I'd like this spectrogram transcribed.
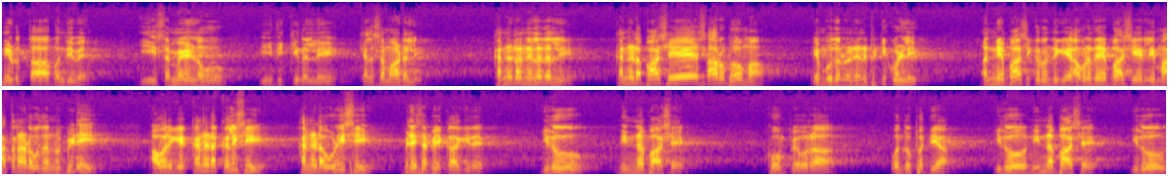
ನೀಡುತ್ತಾ ಬಂದಿವೆ. ಈ ಸಮ್ಮೇಳನವು ಈ ದಿಕ್ಕಿನಲ್ಲಿ ಕೆಲಸ ಮಾಡಲಿ. ಕನ್ನಡ ನೆಲದಲ್ಲಿ ಕನ್ನಡ ಭಾಷೆಯೇ ಸಾರ್ವಭೌಮ ಎಂಬುದನ್ನು ನೆನಪಿಟ್ಟುಕೊಳ್ಳಿ. ಅನ್ಯ ಭಾಷಿಕರೊಂದಿಗೆ ಅವರದೇ ಭಾಷೆಯಲ್ಲಿ ಮಾತನಾಡುವುದನ್ನು ಬಿಡಿ. ಅವರಿಗೆ ಕನ್ನಡ ಕಲಿಸಿ, ಕನ್ನಡ ಉಳಿಸಿ ಬೆಳೆಸಬೇಕಾಗಿದೆ. ಇದು ನಿನ್ನ ಭಾಷೆ. ಕೋಂಪೆಯವರ ಒಂದು ಪದ್ಯ. ಇದು ನಿನ್ನ ಭಾಷೆ. ಇದು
